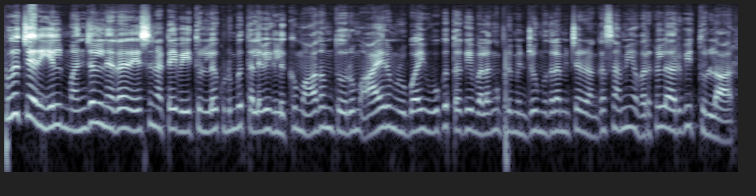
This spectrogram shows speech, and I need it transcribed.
புதுச்சேரியில் மஞ்சள் நிற ரேஷன் அட்டை வைத்துள்ள குடும்பத் தலைவிகளுக்கு மாதந்தோறும் ஆயிரம் ரூபாய் ஊக்கத்தொகை வழங்கப்படும் என்று முதலமைச்சர் ரங்கசாமி அவர்கள் அறிவித்துள்ளார்.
